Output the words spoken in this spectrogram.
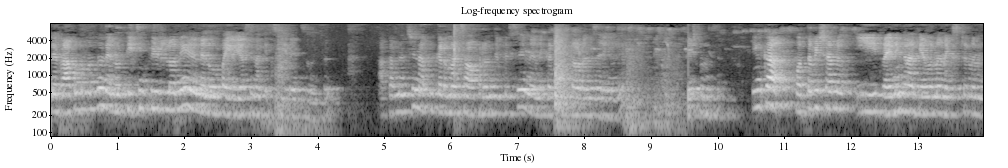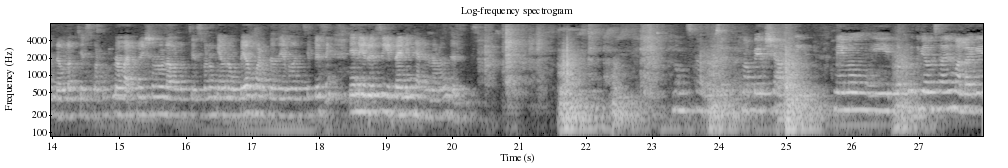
నేను రాకుండా ముందు నేను టీచింగ్ ఫీల్డ్లోనే నేను ఫైవ్ ఇయర్స్ నాకు ఎక్స్పీరియన్స్ ఉంది సార్. అక్కడ నుంచి నాకు ఇక్కడ మంచి ఆఫర్ అని చెప్పేసి నేను ఇక్కడ షిఫ్ట్ అవ్వడం జరిగింది. ఇంకా కొత్త విషయాలు ఈ ట్రైనింగ్ నాకు ఏమైనా నెక్స్ట్ నేను డెవలప్ చేసుకోవడానికి నా వర్క్ విషయంలో డెవలప్ చేసుకోవడానికి ఏమైనా ఉపయోగపడుతుందేమో అని చెప్పేసి నేను ఈరోజు ఈ ట్రైనింగ్ అటెండ్ అవ్వడం జరిగింది. నమస్కారం సార్. నా పేరు శాంతి. నేను ఈ ప్రకృతి వ్యవసాయం అలాగే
